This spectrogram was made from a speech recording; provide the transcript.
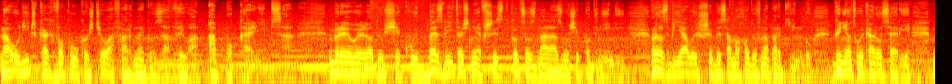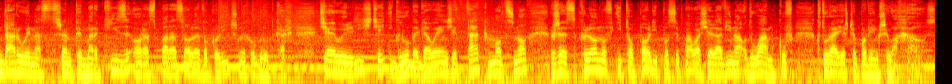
Na uliczkach wokół kościoła farnego zawyła apokalipsa. Bryły lodu siekły bezlitośnie wszystko, co znalazło się pod nimi. Rozbijały szyby samochodów na parkingu, gniotły karoserie, darły na strzępy markizy oraz parasole w okolicznych ogródkach. Cięły liście i grube gałęzie tak mocno, że z klonów i topoli posypała się lawina odłamków, która jeszcze powiększyła chaos.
